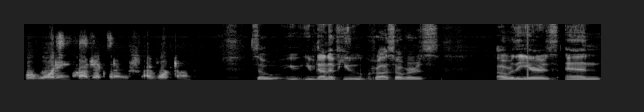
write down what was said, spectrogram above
rewarding project that I've I've worked on. So you, you've done a few crossovers over the years, and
